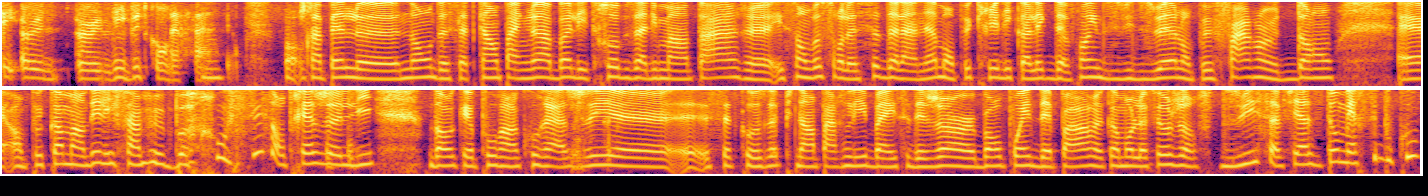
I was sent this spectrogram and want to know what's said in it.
c'est un, début de conversation. Mmh. Bon, je rappelle le nom de cette campagne-là, Abat les troubles alimentaires. Euh, et si on va sur le site de la NEB, on peut créer des collectes de fonds individuels, on peut faire un don, euh, on peut commander les fameux bas aussi, ils sont très jolis. Donc, pour encourager euh, cette cause-là, puis d'en parler, ben c'est déjà un bon point de départ, comme on l'a fait aujourd'hui. Sophia Zito, merci beaucoup.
